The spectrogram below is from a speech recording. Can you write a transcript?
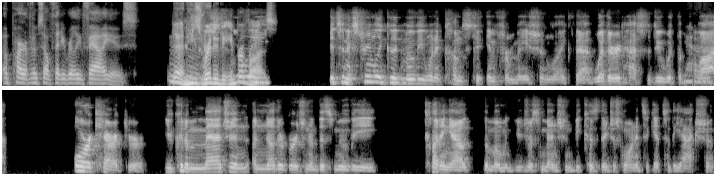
a part of himself that he really values. Yeah, and he's Mhm. ready to improvise. It's an extremely good movie when it comes to information like that, whether it has to do with the Yeah. plot or a character. You could imagine another version of this movie cutting out the moment you just mentioned because they just wanted to get to the action.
